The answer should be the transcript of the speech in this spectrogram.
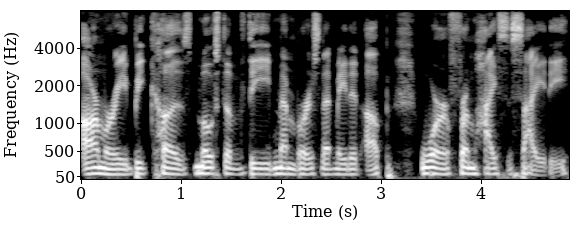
armory because most of the members that made it up were from high society.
